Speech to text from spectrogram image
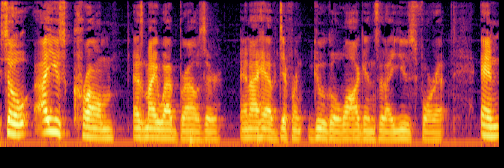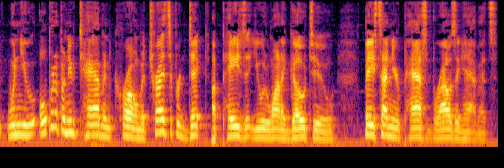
So I use Chrome as my web browser, and I have different Google logins that I use for it. And when you open up a new tab in Chrome, it tries to predict a page that you would want to go to based on your past browsing habits.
